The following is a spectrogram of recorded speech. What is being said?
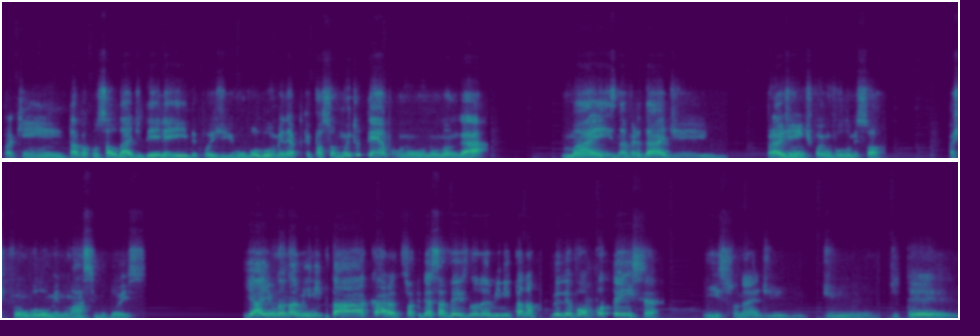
pra quem tava com saudade dele aí depois de um volume, né? Porque passou muito tempo no, no mangá, mas na verdade, pra gente foi um volume só. Acho que foi um volume, no máximo dois. E aí o Nanamini tá, cara, só que dessa vez o Nanamini tá na, ele levou a potência isso, né? De, de, de ter.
